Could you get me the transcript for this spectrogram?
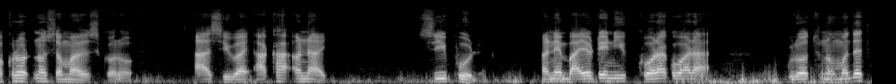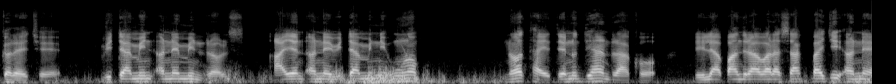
અખરોટનો સમાવેશ કરો. આ સિવાય આખા અનાજ સી ફૂડ અને બાયોટેનિક ખોરાકવાળા ગ્રોથનો મદદ કરે છે. વિટામિન અને મિનરલ્સ આયન અને વિટામિનની ઉણપ ન થાય તેનું ધ્યાન રાખો. લીલા પાંદડાવાળા શાકભાજી અને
